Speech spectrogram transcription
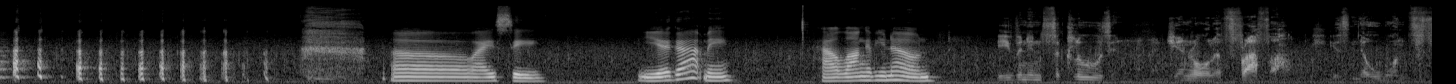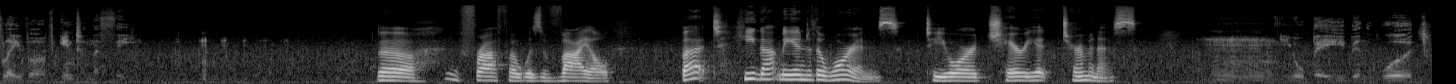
Oh, I see. You got me. How long have you known? Even in seclusion, General Efrafa is no one's flavor of intimacy. Ugh, Frafa was vile. But he got me into the Warrens, to your chariot terminus. Mm, your babe in the woods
